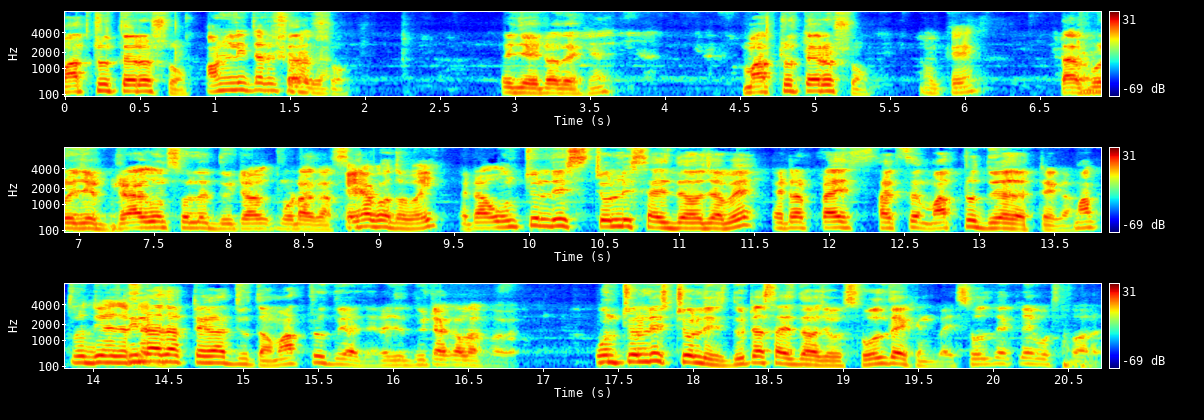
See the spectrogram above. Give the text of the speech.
মাত্র তেরোশো। অনলি তেরোশো তেরোশো। এই যে এটা দেখেন। মাত্র তেরোশো। ওকে তারপরে যে ড্রাগন সোলের দুইটা প্রোডাক্ট আছে এটা কত ভাই? এটা উনচল্লিশ চল্লিশ সাইজ দেওয়া যাবে। এটার প্রাইস থাকছে মাত্র দুই হাজার টাকা। মাত্র দুই হাজার তিন টাকা হাজার টাকার জুতা মাত্র দুই হাজার। এই যে দুইটা কালার পাবে উনচল্লিশ চল্লিশ দুইটা সাইজ দেওয়া যাবে। সোল দেখেন ভাই সোল দেখলেই বুঝতে পারে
